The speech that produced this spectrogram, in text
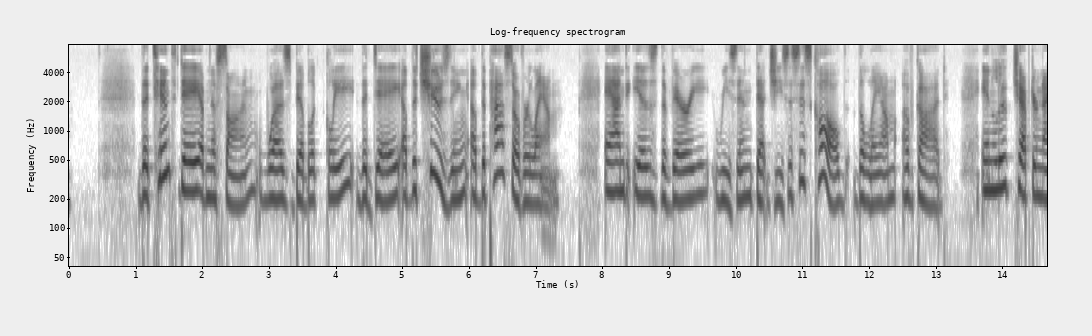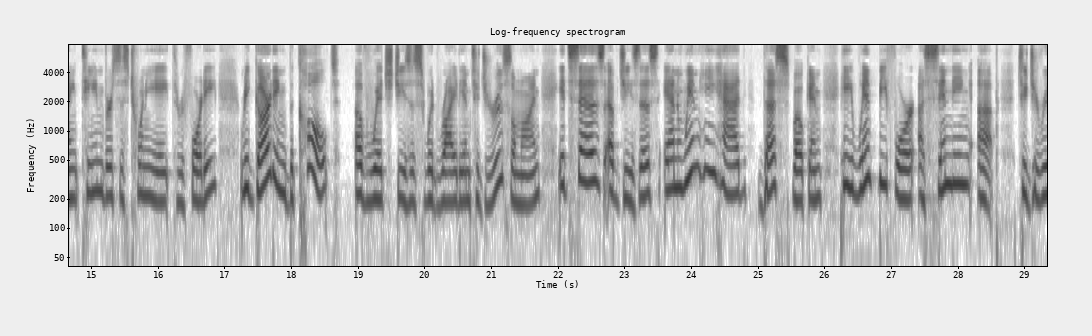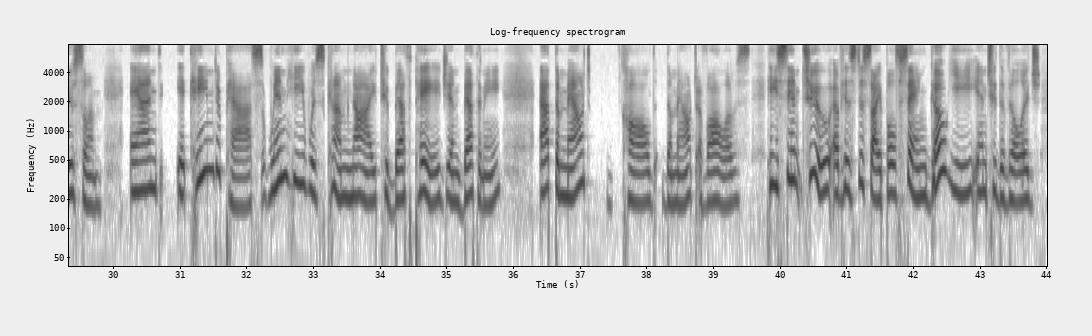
The tenth day of Nisan was biblically the day of the choosing of the Passover lamb and is the very reason that Jesus is called the Lamb of God. In Luke chapter 19, verses 28 through 40, regarding the colt of which Jesus would ride into Jerusalem on, it says of Jesus, And when he had thus spoken, he went before ascending up to Jerusalem. And it came to pass, when he was come nigh to Bethphage and Bethany, at the Mount called the Mount of Olives, he sent two of his disciples, saying, Go ye into the village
